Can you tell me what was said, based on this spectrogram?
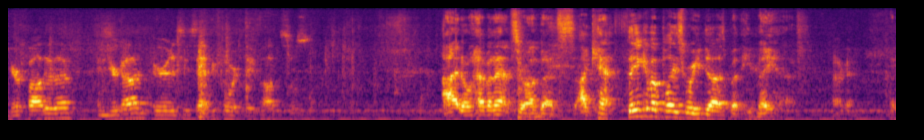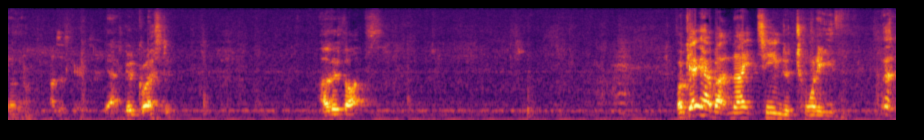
your Father, though, and your God? Or does he say it before to the apostles? I don't have an answer on that. I can't think of a place where he does, but he may have. Okay. I don't know. I was just curious. Yeah, good question. Other thoughts? Okay, how about 19 to 20? uh,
